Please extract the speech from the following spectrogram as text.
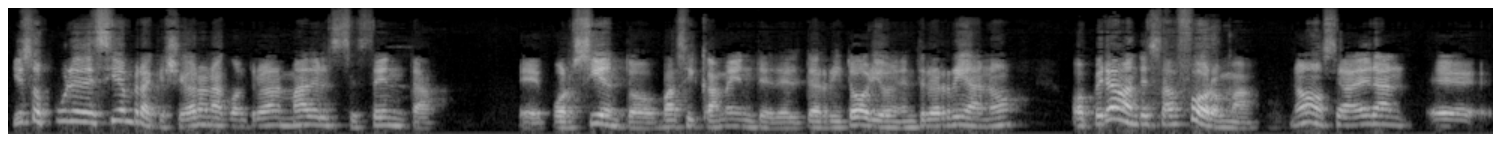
Y esos pules de siembra que llegaron a controlar más del 60% eh, por ciento, básicamente del territorio entrerriano, operaban de esa forma, ¿no? O sea, eran, eh,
